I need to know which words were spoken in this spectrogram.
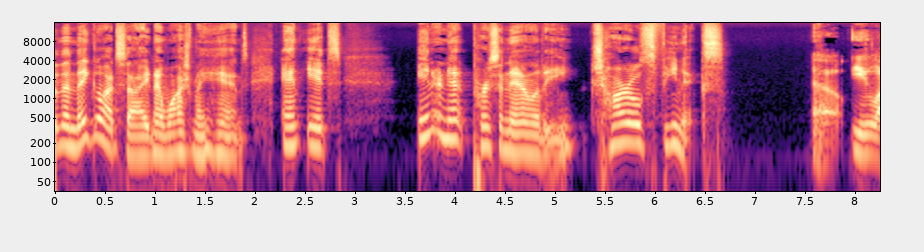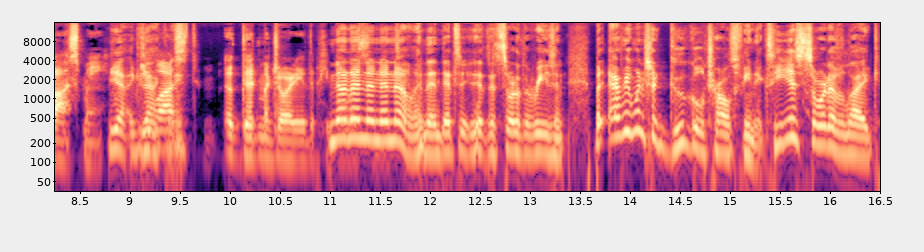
then they go outside, and I wash my hands, and it's internet personality Charles Phoenix. Oh, you lost me. Yeah, exactly. You lost a good majority of the people. No, no, no, no, no. And then that's that's sort of the reason. But everyone should Google Charles Phoenix. He is sort of like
